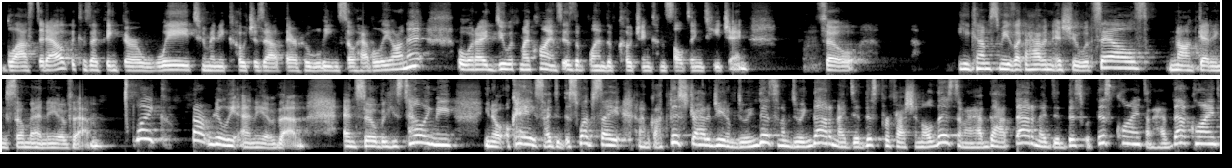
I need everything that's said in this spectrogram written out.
blast it out because I think there are way too many coaches out there who lean so heavily on it. But what I do with my clients is a blend of coaching, consulting, teaching. So, he comes to me, he's like, I have an issue with sales, not getting so many of them. Like, not really any of them. And so, but he's telling me, you know, okay, so I did this website and I've got this strategy and I'm doing this and I'm doing that and I did this professional this and I have that, that, and I did this with this client and I have that client.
